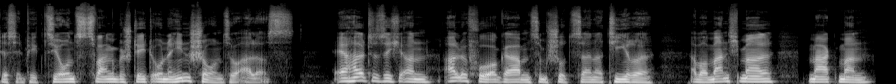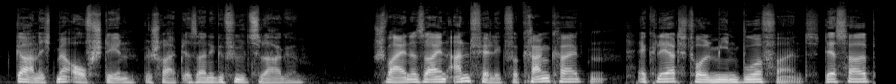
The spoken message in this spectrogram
Desinfektionszwang besteht ohnehin schon, so Allers. Er halte sich an alle Vorgaben zum Schutz seiner Tiere, aber manchmal mag man gar nicht mehr aufstehen, beschreibt er seine Gefühlslage. Schweine seien anfällig für Krankheiten, erklärt Tolmin Burfeind. Deshalb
